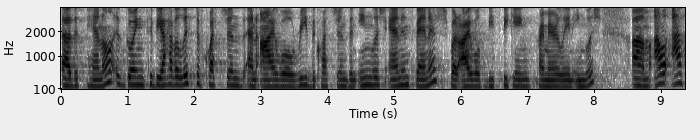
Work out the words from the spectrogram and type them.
uh, this panel, is going to be: I have a list of questions, and I will read the questions in English and in Spanish, but I will be speaking primarily in English. Um, I'll ask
